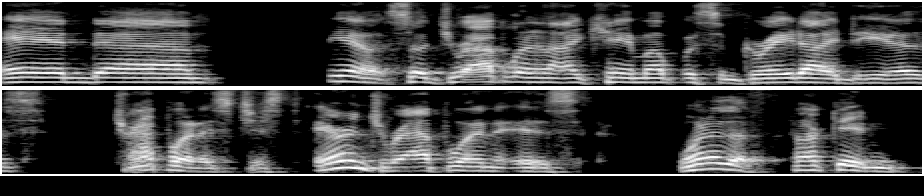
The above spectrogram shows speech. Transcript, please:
And um you know, so Draplin and I came up with some great ideas. Draplin is just Aaron Draplin is one of the fucking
